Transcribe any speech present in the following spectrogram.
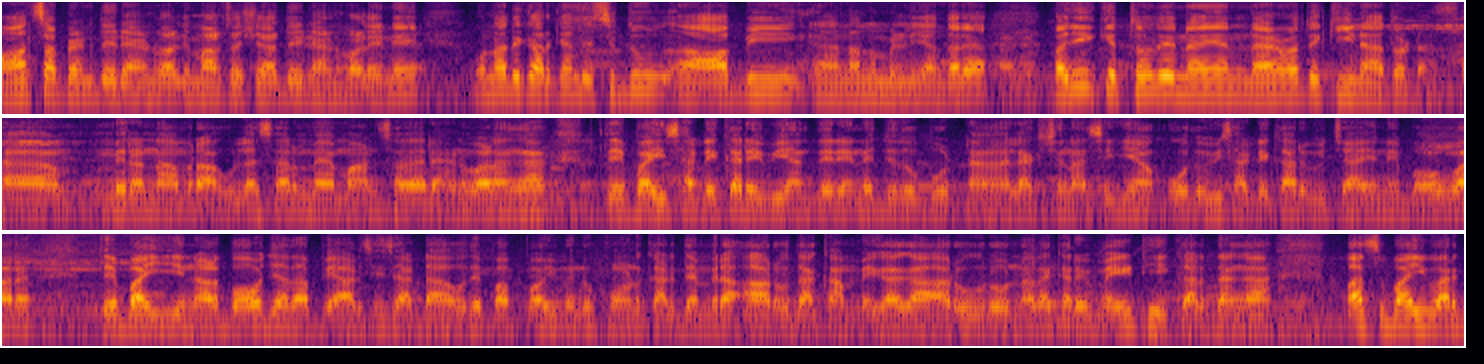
ਮਾਨਸਾ ਪਿੰਡ ਦੇ ਰਹਿਣ ਵਾਲੇ ਮਾਨਸਾ ਸ਼ਹਿਰ ਦੇ ਰਹਿਣ ਵਾਲੇ ਨੇ। ਉਹਨਾਂ ਦੇ ਘਰ ਕਹਿੰਦੇ ਸਿੱਧੂ ਆਪ ਵੀ ਉਹਨਾਂ ਨੂੰ ਮਿਲਣ ਜਾਂਦਾ ਰਿਹਾ। ਭਾਜੀ ਕਿੱਥੋਂ ਦੇ ਨਏ ਰਹਿਣ ਵਾਲੇ ਤੇ ਕੀ ਨਾਂ ਤੁਹਾਡਾ? ਮੇਰਾ ਨਾਮ ਰਾਹੁਲ ਹੈ ਸਰ। ਮੈਂ ਮਾਨਸਾ ਦਾ ਰਹਿਣ ਵਾਲਾ ਹਾਂ ਤੇ ਬਾਈ ਸਾਡੇ ਘਰੇ ਵੀ ਆਂਦੇ ਰਹੇ ਨੇ। ਜਦੋਂ ਵੋਟਾਂ ਇਲੈਕਸ਼ਨਾਂ ਸੀਗੀਆਂ ਉਦੋਂ ਵੀ ਸਾਡੇ ਘਰ ਵਿੱਚ ਆਏ ਨੇ ਬਹੁਤ ਵਾਰ। ਤੇ ਬਾਈ ਜੀ ਨਾਲ ਬਹੁਤ ਜ਼ਿਆਦਾ ਪਿਆਰ ਸੀ ਸਾਡਾ। ਉਹਦੇ ਪਾਪਾ ਵੀ ਮੈਨੂੰ ਫੋਨ ਕਰਦੇ ਆ ਮੇਰਾ ਆਰਓ ਦਾ ਕੰਮ ਹੈਗਾਗਾ ਆਰਓ ਉਹਨਾਂ ਦਾ ਘਰੇ ਮੈਂ ਹੀ ਠੀਕ ਕਰ ਦਾਂਗਾ ਬਸ ਬਾਈ ਵਰਗਾ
